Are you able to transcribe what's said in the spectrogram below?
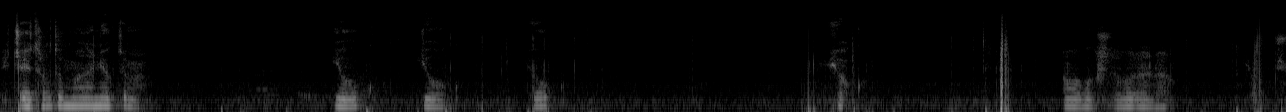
Hiç etrafta maden yok değil mi? Yok. Yok. Yok. Yok. Ama bak şurada var hala. Yokmuş.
